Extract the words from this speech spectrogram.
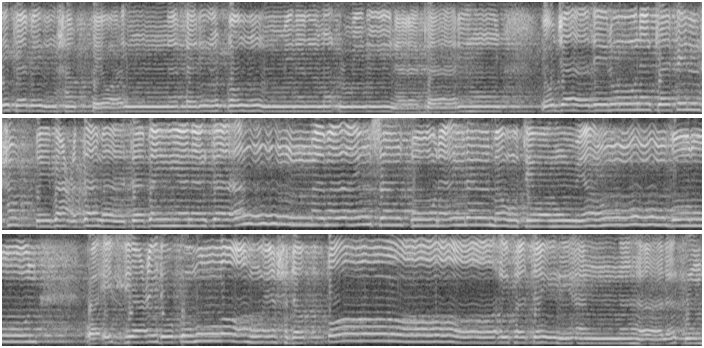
بيتك بالحق وإن فريقا من المؤمنين لكارهون يجادلونك في الحق بعدما تبين كأنما يساقون إلى الموت وهم ينظرون وإذ يعدكم الله إحدى الطائفتين أنها لكم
